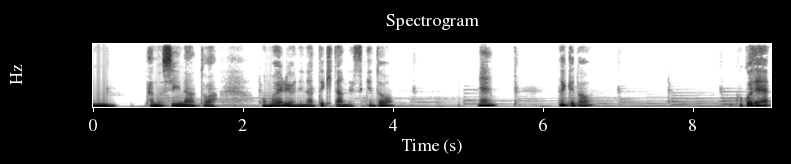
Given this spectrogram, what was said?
うん楽しいなとは思えるようになってきたんですけどね。だけど、ここで、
